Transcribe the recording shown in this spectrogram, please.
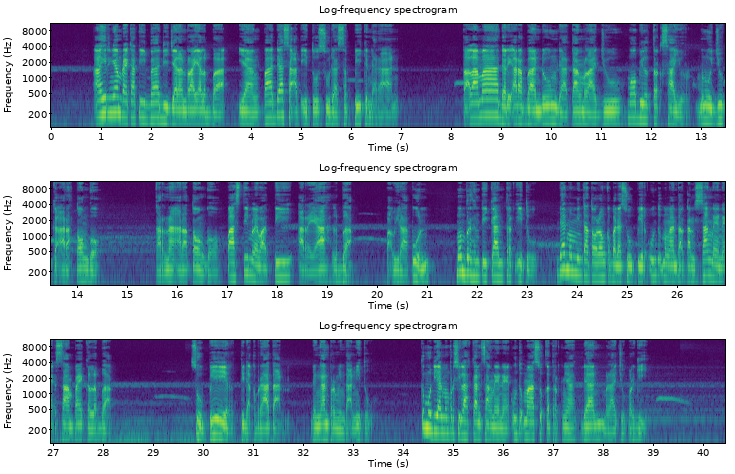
akhirnya mereka tiba di jalan raya Lebak yang pada saat itu sudah sepi kendaraan. Tak lama dari arah Bandung datang melaju mobil truk sayur menuju ke arah Tonggo. Karena arah Tonggo pasti melewati area Lebak. Pak Wira pun memberhentikan truk itu dan meminta tolong kepada supir untuk mengantarkan sang nenek sampai ke Lebak. Supir tidak keberatan dengan permintaan itu. Kemudian mempersilahkan sang nenek untuk masuk ke truknya dan melaju pergi.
